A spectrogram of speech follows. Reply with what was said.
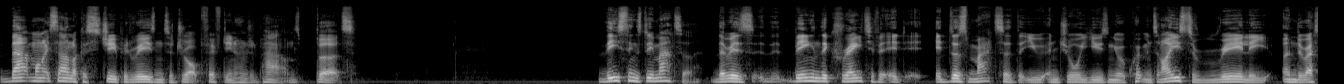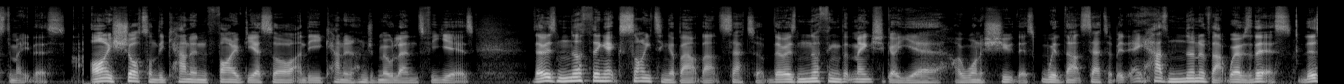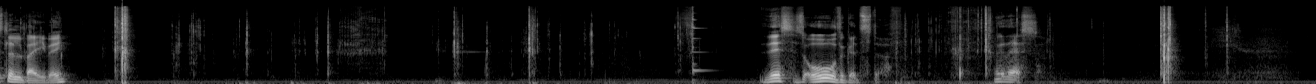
that might sound like a stupid reason to drop £1,500, but these things do matter. There is being in the creative. It, it, it does matter that you enjoy using your equipment, and I used to really underestimate this. I shot on the Canon 5DSR and the Canon 100mm lens for years, there is nothing exciting about that setup. There is nothing that makes you go, yeah, I want to shoot this with that setup. It, it has none of that. Whereas this, this little baby, this is all the good stuff. Look at this.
